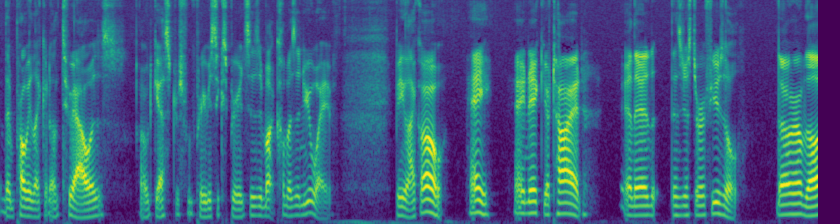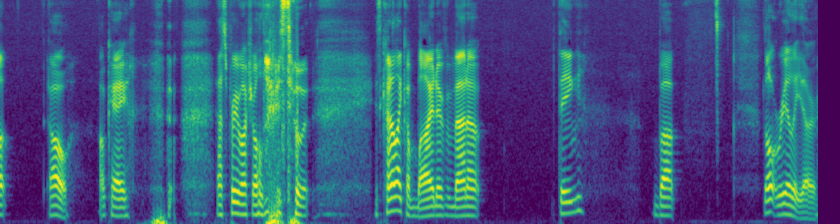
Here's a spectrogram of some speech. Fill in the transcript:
then probably like another two hours. I would guess just from previous experiences, it might come as a new wave, being like, "Oh, hey, hey Nick, you're tired," and then there's just a refusal. No, I'm not. Oh, okay. That's pretty much all there is to it. It's kind of like a mind over matter thing, but not really though.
